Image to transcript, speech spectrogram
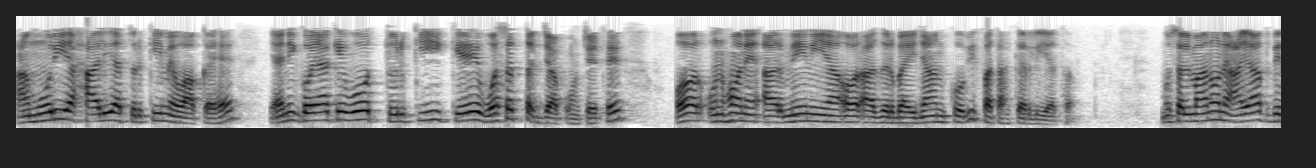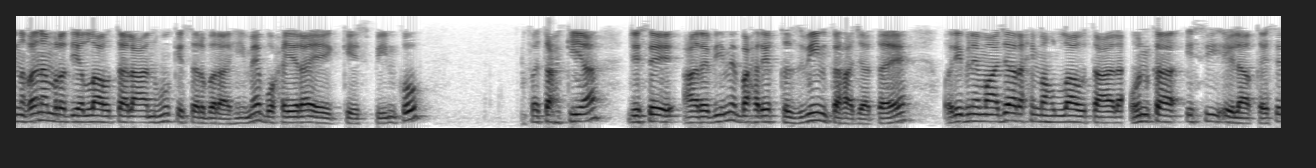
عموریہ حالیہ ترکی میں واقع ہے یعنی گویا کہ وہ ترکی کے وسط تک جا پہنچے تھے اور انہوں نے آرمینیا اور آذربائیجان کو بھی فتح کر لیا تھا۔ مسلمانوں نے آیات بن غنم رضی اللہ تعالی عنہ کی سربراہی میں بحیرہ کے اسپین کو فتح کیا، جسے عربی میں بحر قزوین کہا جاتا ہے، اور ابن ماجہ رحمہ اللہ تعالی ان کا اسی علاقے سے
